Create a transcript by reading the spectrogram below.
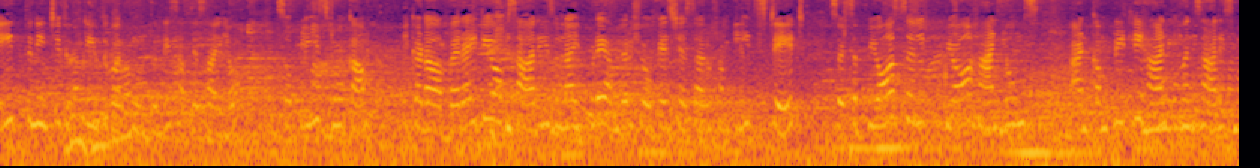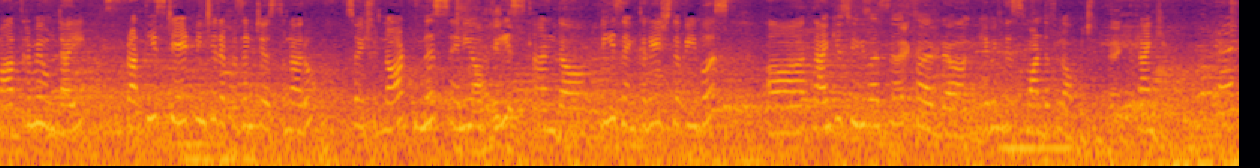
ఎయిత్ నుంచి ఫిఫ్టీన్త్ వరకు ఉంటుంది సత్యసాయిలో. సో ప్లీజ్ డూ కమ్ ఇక్కడ వెరైటీ ఆఫ్ సారీస్ ఉన్నాయి. ఇప్పుడే అందరూ షోకేస్ చేస్తారు from each state so it's a pure silk pure handlooms and completely hand woven saris మాత్రమే ఉంటాయి. ప్రతి స్టేట్ నుంచి రిప్రజెంట్ చేస్తున్నారు. So you should not miss any of these and please encourage the weavers Uh, thank you, Srinivas for uh, giving this wonderful opportunity. Thank you. Thank you.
